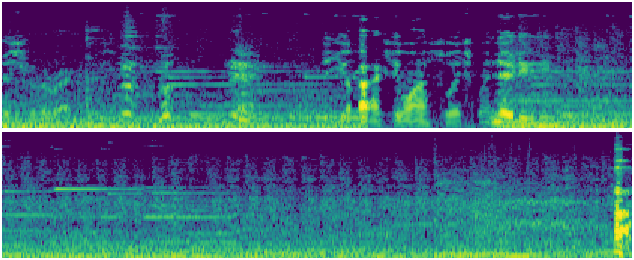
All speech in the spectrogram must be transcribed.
Just for the record. Do you actually want to switch window duty? Ha!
